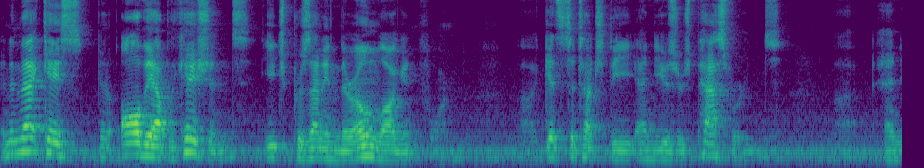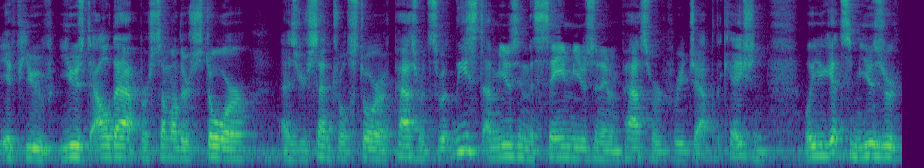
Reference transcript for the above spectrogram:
And in that case, in all the applications, each presenting their own login form, uh, gets to touch the end user's passwords. Uh, and if you've used LDAP or some other store as your central store of passwords. So at least I'm using the same username and password for each application. Well, you get some user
